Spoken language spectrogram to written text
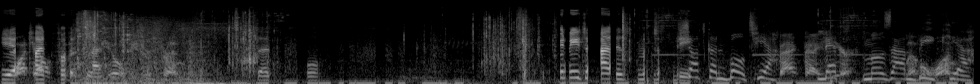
yeah. Watch I out for got this it left. kill leader, friend. said before. You need to add this Mozambique. Shotgun bolt here. Backpack Left here. Mozambique Level one. here.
